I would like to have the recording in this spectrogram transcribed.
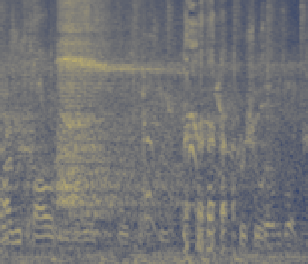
I would follow him for sure. I was like,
